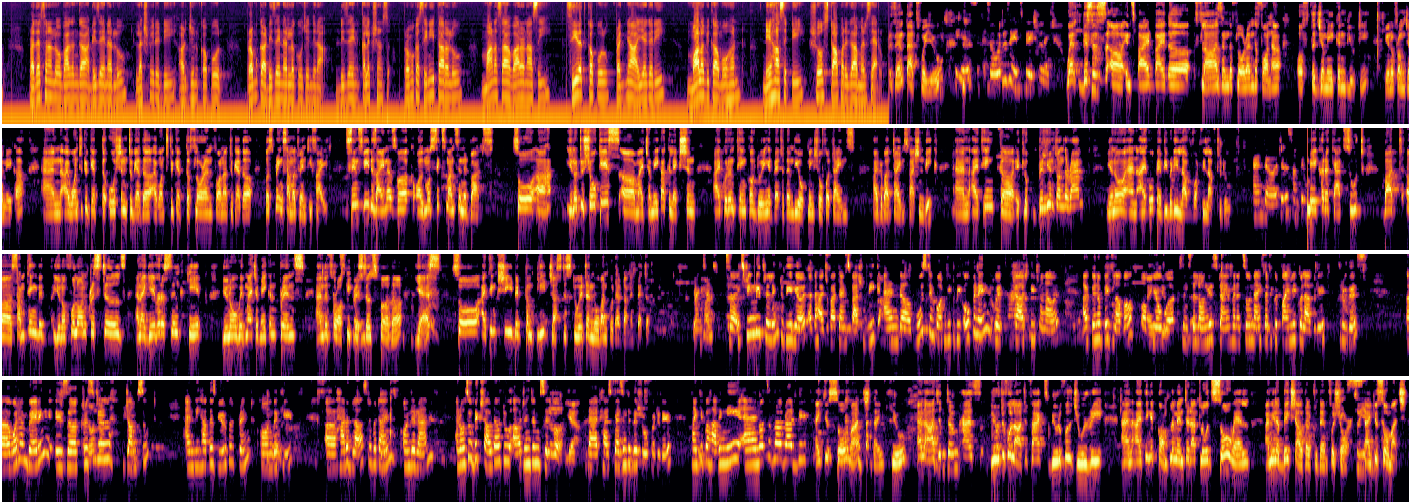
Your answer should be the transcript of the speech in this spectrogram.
ప్రదర్శనలో భాగంగా డిజైనర్లు లక్ష్మీరెడ్డి అర్జున్ కపూర్ ప్రముఖ డిజైనర్లకు చెందిన డిజైన్ కలెక్షన్స్ ప్రముఖ సినీతారలు Manasa Varanasi Seerat Kapoor Pragya Ayyagari Malavika Mohan Neha Shetty show స్టాపర్గా మెరిశారు present that for you. Yes. So, what was the inspiration like? Well, this is uh, inspired by the flowers and the flora and the fauna of the Jamaican beauty, you know, from Jamaica. And I wanted to get the ocean together. I wanted to get the flora and fauna together for spring summer 25. Since we designers work almost six months in advance. So, uh, you know, to showcase uh, my Jamaica collection, I couldn't think of doing it better than the opening show for Times, Hyderabad Times Fashion Week. And I think uh, it looked brilliant on the ramp, you know, and I hope everybody loved what we love to do. And uh, tell us something. Make her a cat suit, but uh, something with, you know, full on crystals. And I gave her a silk cape, you know, with my Jamaican prints and with Swarovski crystals further. Yes. So I think she did complete justice to it, and no one could have done it better. It's uh, extremely thrilling to be here at the Hyderabad Times Fashion Week and uh, most importantly to be opening with Rajdeep Ranawat. I've been a big lover of Thank your you. work since the longest time and it's so nice that we could finally collaborate through this. Uh, what I'm wearing is a crystal jumpsuit and we have this beautiful print on the cape. Uh, had a blast of a time on the ramp, and also a big shout out to Argentum Silver Yeah. that has presented the show for today. Thank you for having me, and lots of love, Rajdeep. Thank you so much. Thank you. And Argentum has beautiful artifacts, beautiful jewelry, and I think it complemented our clothes so well. I mean, a big shout out to them for sure. So, yeah, Thank you so much.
